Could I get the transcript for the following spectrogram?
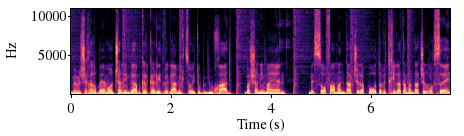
במשך הרבה מאוד שנים, גם כלכלית וגם מקצועית, ובמיוחד בשנים ההן, בסוף המנדט של הפורטה ותחילת המנדט של רוסי,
